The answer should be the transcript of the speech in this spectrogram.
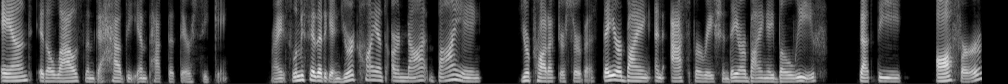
and it allows them to have the impact that they're seeking. Right. So let me say that again. Your clients are not buying your product or service. They are buying an aspiration, they are buying a belief that the offer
